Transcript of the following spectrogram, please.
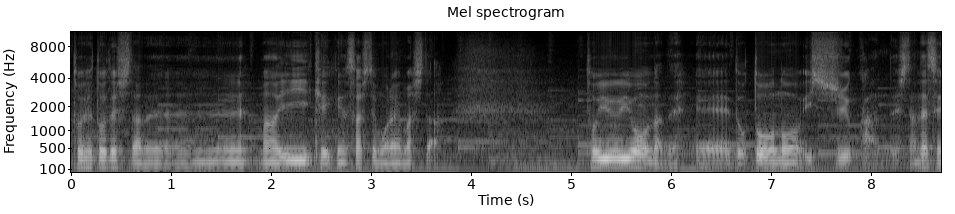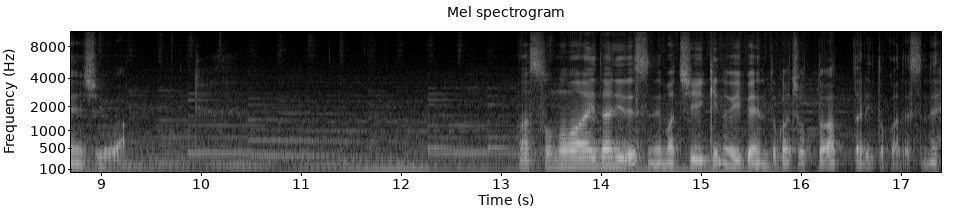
ドヘッドでしたねまあいい経験させてもらいましたというようなね、えー、怒涛の1週間でしたね先週は。まあ、その間にですね、まあ、地域のイベントがちょっとあったりとかですね、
